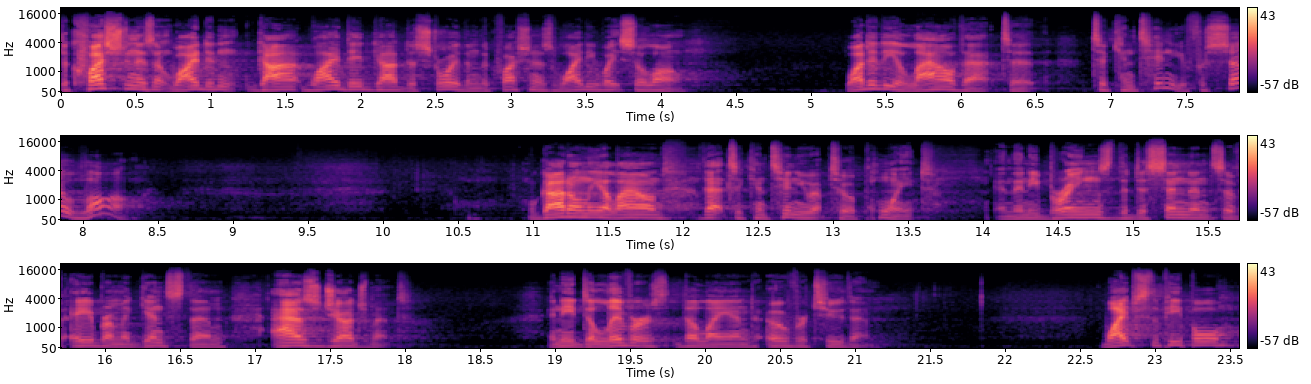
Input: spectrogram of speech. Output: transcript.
The question isn't why didn't God why did God destroy them? The question is why did he wait so long? Why did he allow that to, to continue for so long? Well, God only allowed that to continue up to a point, and then he brings the descendants of Abram against them as judgment, and he delivers the land over to them. Wipes the people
